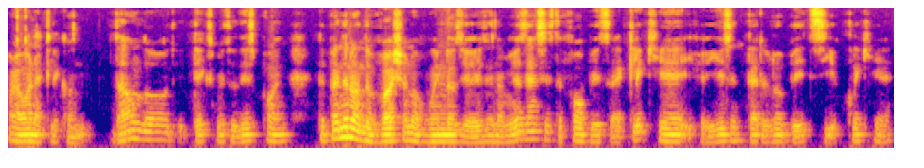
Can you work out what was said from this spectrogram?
Alright, when I click on download, it takes me to this point. Depending on the version of Windows you're using, I'm using 64 bits, I click here. If you're using 32 bits, you click here.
